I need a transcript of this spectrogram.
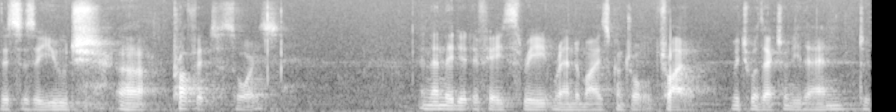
This is a huge uh, profit source. And then they did a phase three randomized controlled trial, which was actually then to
